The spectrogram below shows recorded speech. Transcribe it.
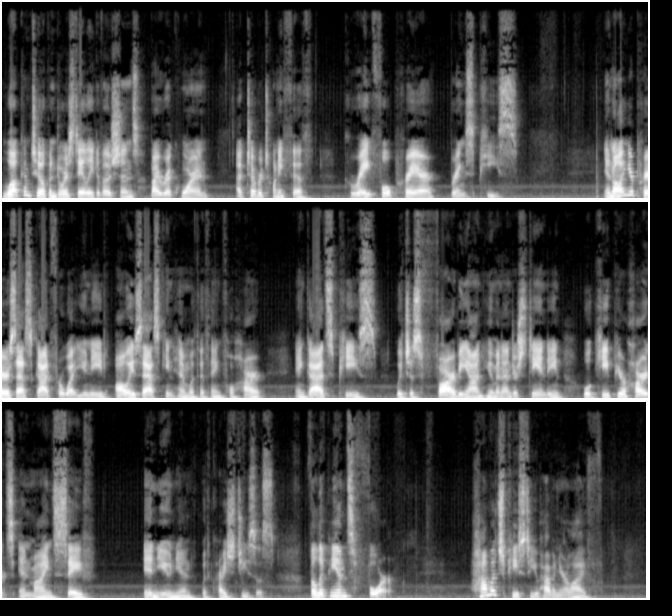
Welcome to Open Doors Daily Devotions by Rick Warren, October 25th. Grateful prayer brings peace. In all your prayers, ask God for what you need, always asking Him with a thankful heart. And God's peace, which is far beyond human understanding, will keep your hearts and minds safe in union with Christ Jesus. Philippians 4. How much peace do you have in your life?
